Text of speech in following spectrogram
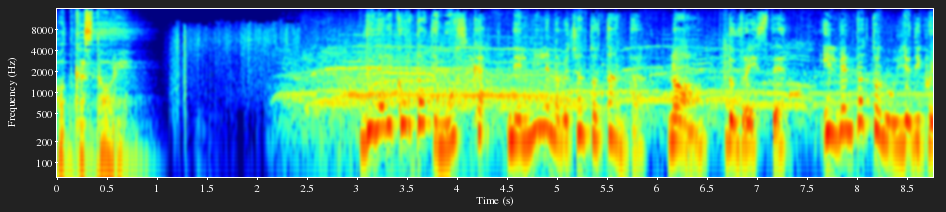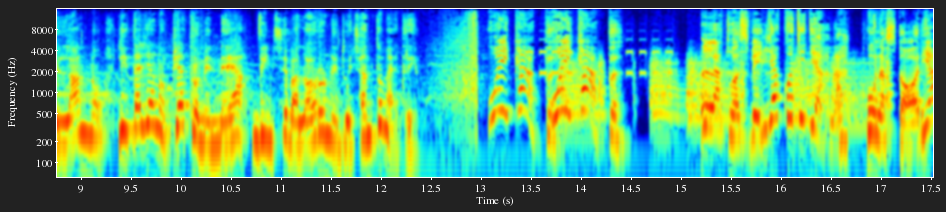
Podcast Story. Ve la ricordate Mosca nel 1980? No, dovreste. Il 28 luglio di quell'anno l'italiano Pietro Mennea vinceva l'oro nei 200 metri. Wake up! Wake up! La tua sveglia quotidiana. Una storia,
